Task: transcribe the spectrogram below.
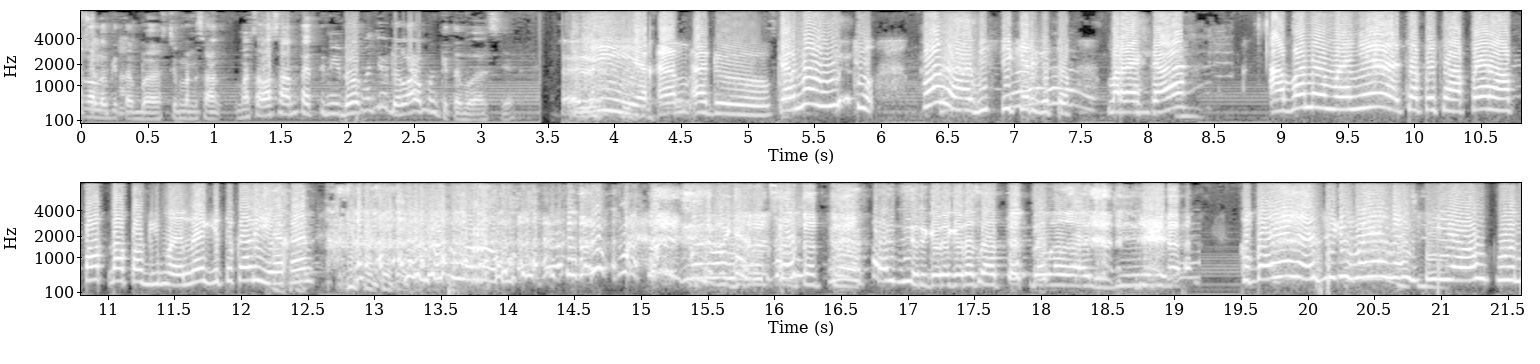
kalau kita bahas cuman san- masalah santet ini doang aja udah lama kita bahas ya iya kan, aduh, karena lucu. Gua nggak habis pikir gitu. Mereka apa namanya capek-capek rapat atau gimana gitu kali ya kan? Gara-gara santet tuh. Anjir gara-gara santet doang anjir. Kebayang gak sih, kebayang gak sih, ya ampun.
